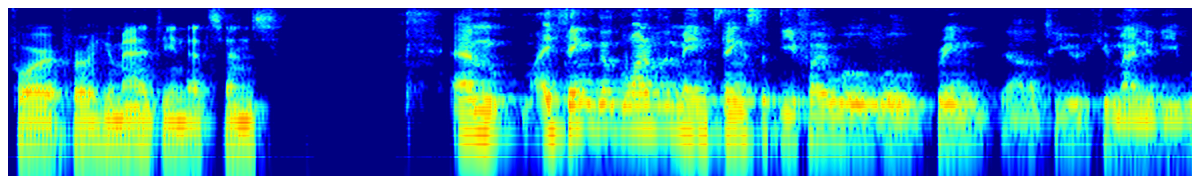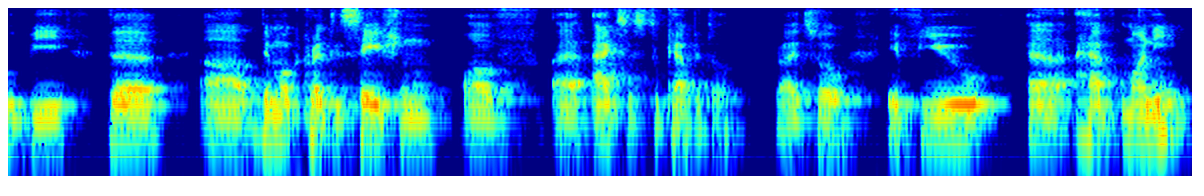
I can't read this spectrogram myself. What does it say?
for for humanity in that sense? Um, I think that one of the main things that DeFi will will bring uh, to humanity would be the uh, democratization of uh, access to capital right? So if you uh, have money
